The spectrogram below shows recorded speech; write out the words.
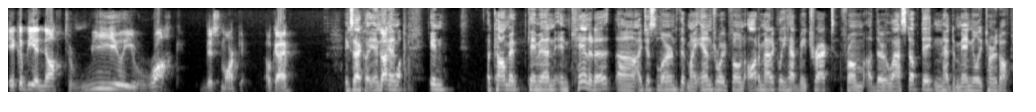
it could be enough to really rock this market. Okay. Exactly, and, so and in a comment came in in Canada. Uh, I just learned that my Android phone automatically had me tracked from uh, their last update and had to manually turn it off.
